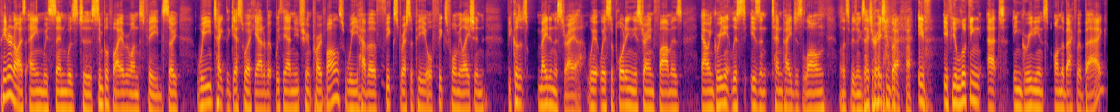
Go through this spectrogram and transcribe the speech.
Peter and I's aim with Sen was to simplify everyone's feed. So we take the guesswork out of it with our nutrient profiles. We have a fixed recipe or fixed formulation because it's made in Australia. We're, we're supporting the Australian farmers. Our ingredient list isn't 10 pages long. Well, that's a bit of an exaggeration, but if if you're looking at ingredients on the back of a bag,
